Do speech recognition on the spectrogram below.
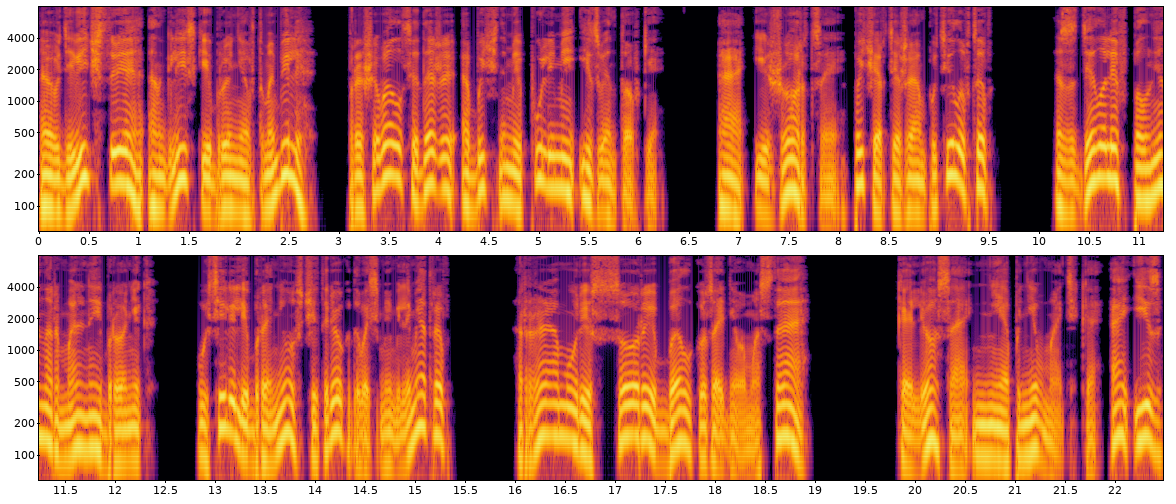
В девичестве английский бронеавтомобиль прошивался даже обычными пулями из винтовки, а и жорцы, по чертежам путиловцев, сделали вполне нормальный броник, усилили броню с 4 до 8 мм, раму, рессоры, балку заднего моста, колеса не пневматика, а из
